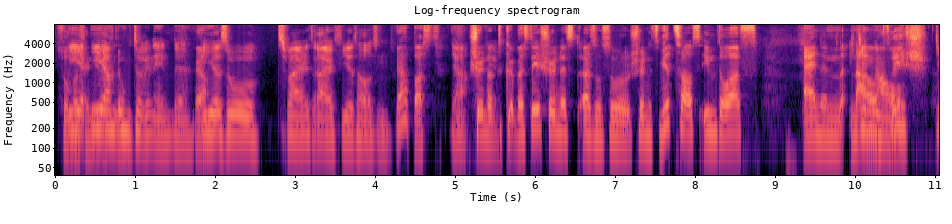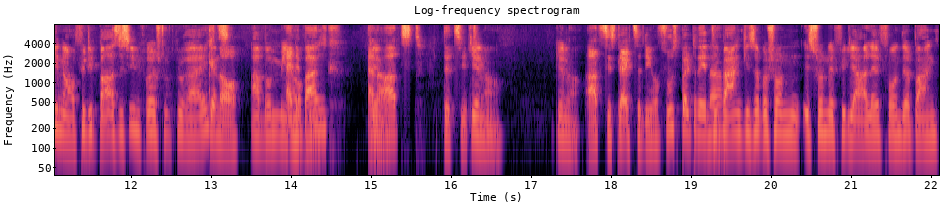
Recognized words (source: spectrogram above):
Sowas eher, eher am unteren Ende. Ja. Eher so 2, 3, 4.000. Ja, passt. Ja. Schöner, okay. weißt du, schönes, also so schönes Wirtshaus im Dorf, einen nah Genau. frisch, Genau, für die Basisinfrastruktur reicht. Genau. Aber mehr eine Bank, ein Genau. Arzt, that's it. Nicht. Genau. Genau. Arzt ist gleichzeitig auch Fußballtrainer. Die Bank ist aber schon, ist schon eine Filiale von der Bank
